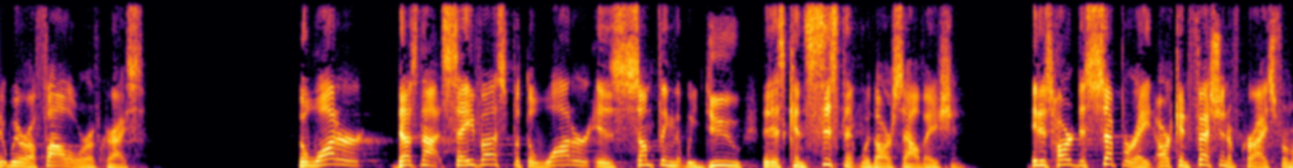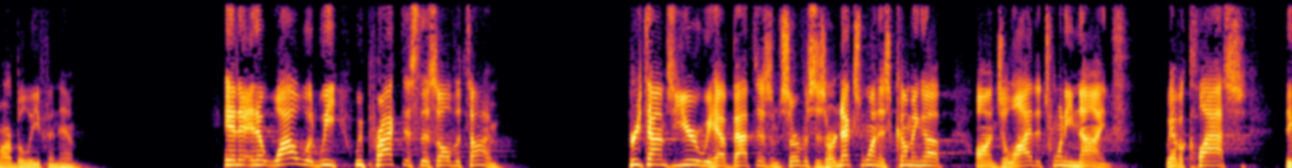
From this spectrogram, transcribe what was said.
that we are a follower of Christ. The water does not save us, but the water is something that we do that is consistent with our salvation. It is hard to separate our confession of Christ from our belief in Him. And, and at Wildwood, we, we practice this all the time. Three times a year, we have baptism services. Our next one is coming up on July the 29th. We have a class to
